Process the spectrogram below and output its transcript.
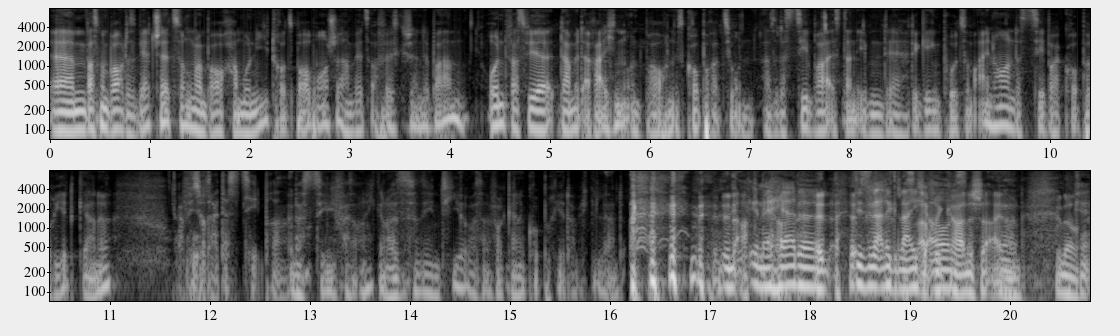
Ähm, was man braucht, ist Wertschätzung, man braucht Harmonie, trotz Baubranche, haben wir jetzt auch festgestellt in der Bar. Und was wir damit erreichen und brauchen, ist Kooperation. Also das Zebra ist dann eben der, der Gegenpol zum Einhorn. Das Zebra kooperiert gerne. Wieso gerade das Zebra? Das Zebra, ich weiß auch nicht genau, das ist tatsächlich ein Tier, was einfach gerne kooperiert, habe ich gelernt. In der Herde, die sehen alle gleich das aus. afrikanische Einhorn. Genau. Okay, ja,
